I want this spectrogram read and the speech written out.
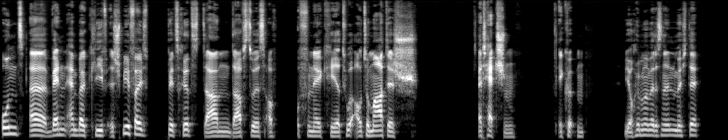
Und äh, wenn Amber Cleave das Spielfeld betritt, dann darfst du es auf, auf eine Kreatur automatisch attachen, equippen, wie auch immer man das nennen möchte.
